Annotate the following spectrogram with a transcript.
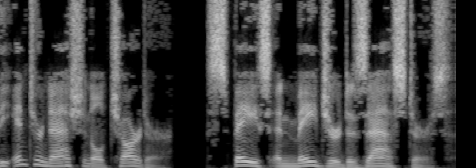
The International Charter, "'Space and Major Disasters'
